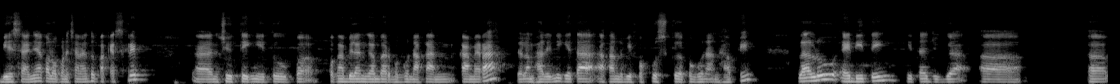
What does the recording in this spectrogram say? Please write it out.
Biasanya kalau perencanaan itu pakai script, dan syuting itu pengambilan gambar menggunakan kamera. Dalam hal ini kita akan lebih fokus ke penggunaan HP. Lalu editing kita juga uh, uh,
